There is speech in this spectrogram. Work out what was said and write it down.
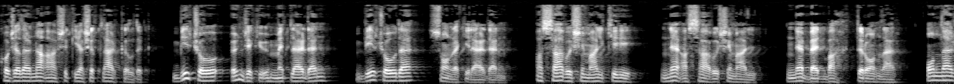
kocalarına aşık yaşıtlar kıldık. Birçoğu önceki ümmetlerden, birçoğu da sonrakilerden. Ashab-ı şimal ki ne ashab-ı şimal, ne bedbahttır onlar. Onlar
